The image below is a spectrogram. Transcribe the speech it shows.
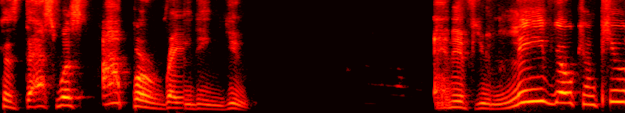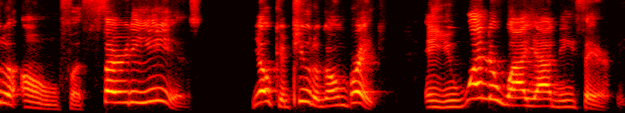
Because that's what's operating you. And if you leave your computer on for 30 years, your computer gonna break. And you wonder why y'all need therapy.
